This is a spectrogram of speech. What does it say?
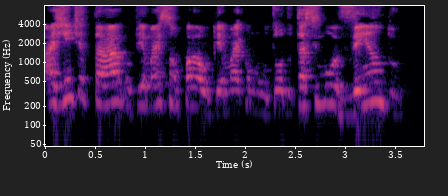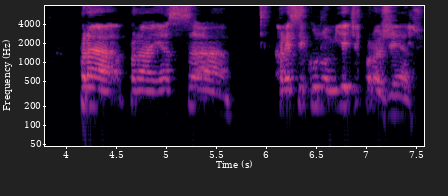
a gente está, o PMI São Paulo, o PMI como um todo, está se movendo para essa, essa economia de projetos.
